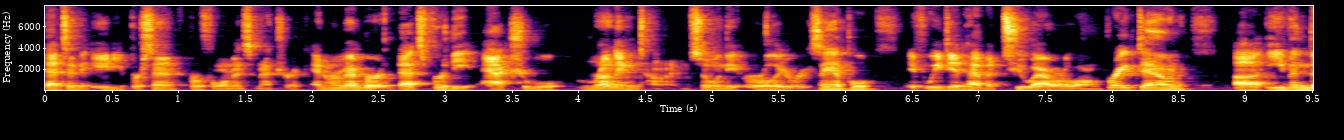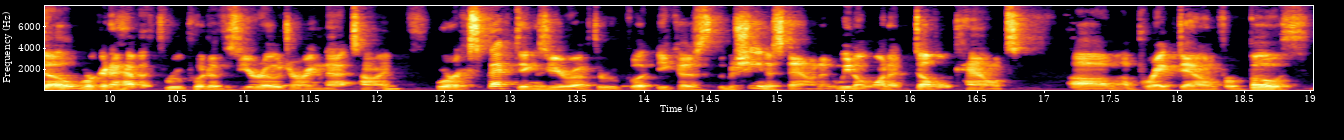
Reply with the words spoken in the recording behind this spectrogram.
that's an 80% performance metric. And remember, that's for the actual running time. So in the earlier example, if we did have a two hour long breakdown, uh, even though we're going to have a throughput of zero during that time, we're expecting zero throughput because the machine is down and we don't want to double count um, a breakdown for both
